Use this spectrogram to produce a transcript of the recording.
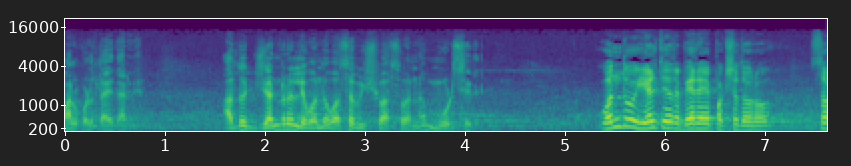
ಪಾಲ್ಗೊಳ್ತಾ ಇದ್ದಾರೆ. ಅದು ಜನರಲ್ಲಿ ಒಂದು ಹೊಸ ವಿಶ್ವಾಸವನ್ನು ಮೂಡಿಸಿದೆ. ಒಂದು ಹೇಳ್ತಿದ್ರೆ ಬೇರೆ ಪಕ್ಷದವರು ಸೊ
